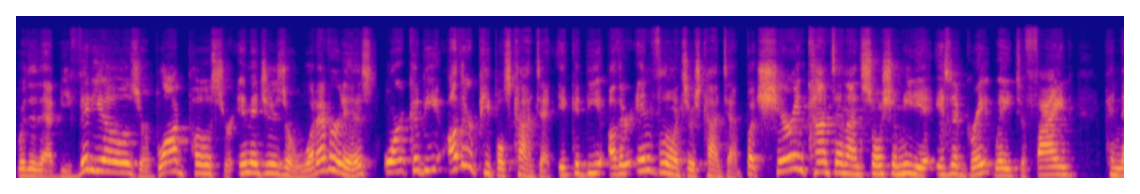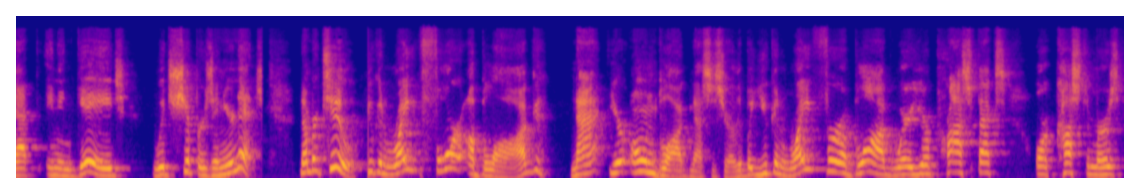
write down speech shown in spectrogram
whether that be videos or blog posts or images or whatever it is, or it could be other people's content. It could be other influencers' content. But sharing content on social media is a great way to find, connect, and engage with shippers in your niche. Number two, you can write for a blog not your own blog necessarily, but you can write for a blog where your prospects or customers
